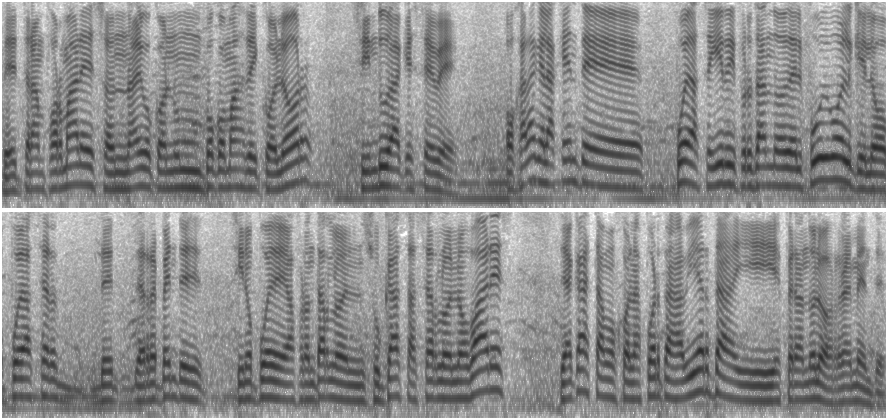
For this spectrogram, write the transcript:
de transformar eso en algo con un poco más de color, sin duda que se ve. Ojalá que la gente pueda seguir disfrutando del fútbol, que lo pueda hacer de, de repente, si no puede afrontarlo en su casa, hacerlo en los bares. De acá estamos con las puertas abiertas y esperándolos realmente.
